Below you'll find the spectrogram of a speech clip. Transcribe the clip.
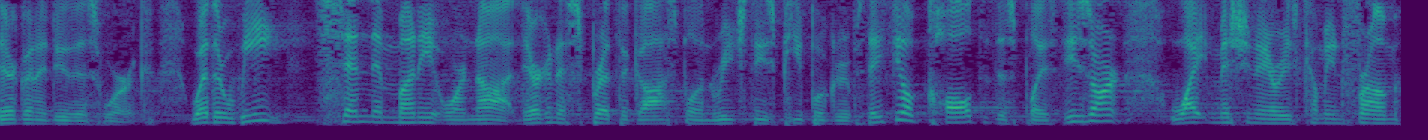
They're going to do this work. Whether we send them money or not, they're going to spread the gospel and reach these people groups. They feel called to this place. These aren't white missionaries coming from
